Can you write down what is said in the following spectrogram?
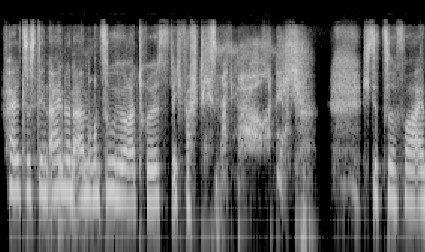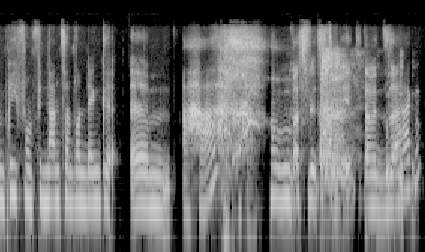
Falls es den einen oder anderen Zuhörer tröstet, ich verstehe es manchmal auch nicht. Ich sitze vor einem Brief vom Finanzamt und denke, ähm, aha, was willst du jetzt damit sagen?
